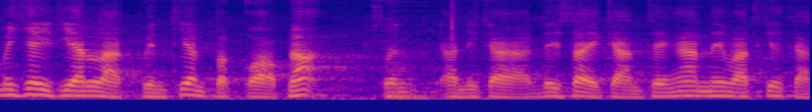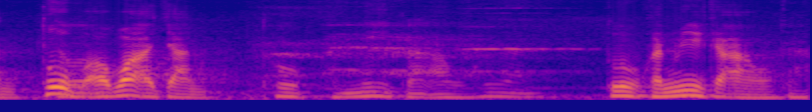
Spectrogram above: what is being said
ไม่ใช่เทียนหลักเป็นเทียนประกอบเนาะเพิ่นอันนี้ก็ได้ใส่การใช้งานในวัดคือกัน ทูบเอาว่าอาจารย์ทูบคันนี้ก็เอาเพื่อนทูบคันมีก็เอา จ้า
